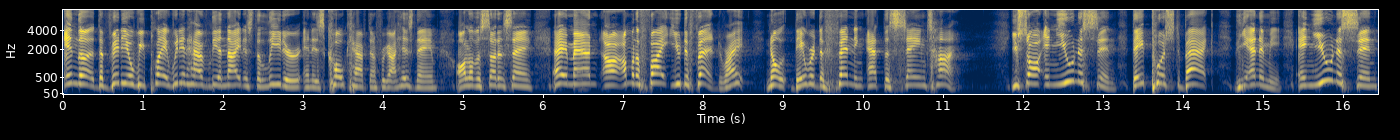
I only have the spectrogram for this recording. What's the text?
in the, the video we played, we didn't have Leonidas, the leader, and his co captain, I forgot his name, all of a sudden saying, Hey man, uh, I'm gonna fight, you defend, right? No, they were defending at the same time. You saw in unison, they pushed back the enemy. In unison,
